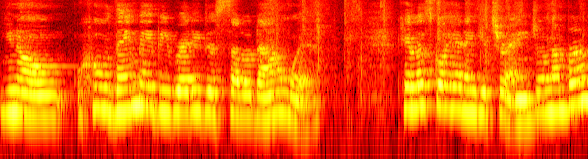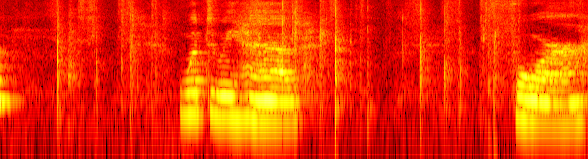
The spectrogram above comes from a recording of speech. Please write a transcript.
you know, who they may be ready to settle down with. Okay, let's go ahead and get your angel number. What do we have for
